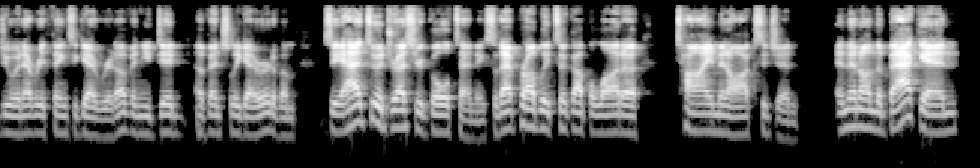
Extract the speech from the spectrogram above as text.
doing everything to get rid of, and you did eventually get rid of him. So you had to address your goaltending. So that probably took up a lot of time and oxygen. And then on the back end,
